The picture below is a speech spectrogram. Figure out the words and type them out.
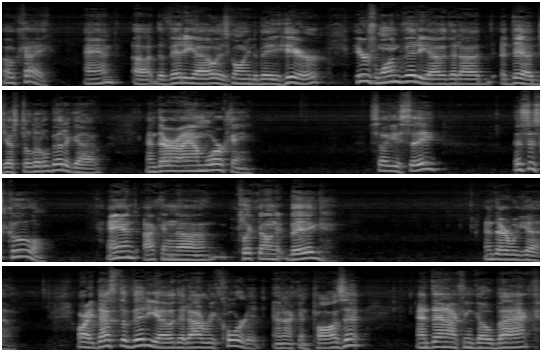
Okay. And uh, the video is going to be here. Here's one video that I did just a little bit ago. And there I am working. So you see, this is cool. And I can uh, click on it big. And there we go. All right, that's the video that I recorded. And I can pause it. And then I can go back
